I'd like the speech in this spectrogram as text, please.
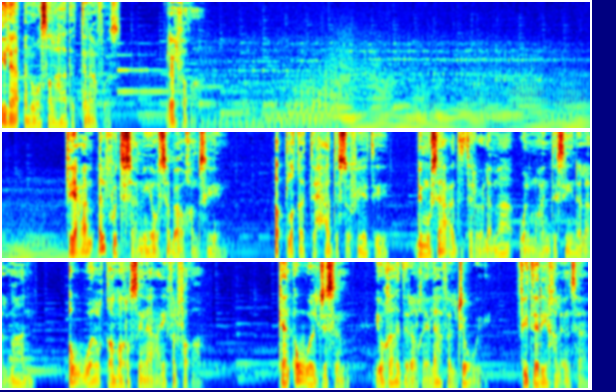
إلى أن وصل هذا التنافس للفضاء. في عام 1957 أطلق الاتحاد السوفيتي بمساعدة العلماء والمهندسين الألمان أول قمر صناعي في الفضاء. كان أول جسم يغادر الغلاف الجوي في تاريخ الإنسان.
